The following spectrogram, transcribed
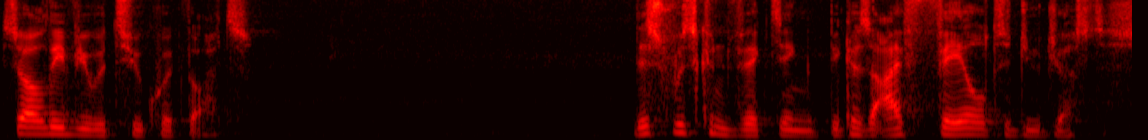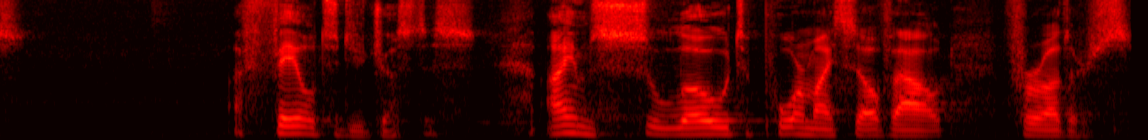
So I'll leave you with two quick thoughts. This was convicting because I failed to do justice. I failed to do justice. I am slow to pour myself out for others.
